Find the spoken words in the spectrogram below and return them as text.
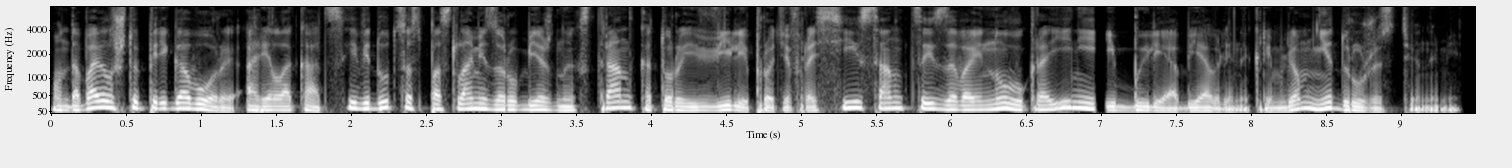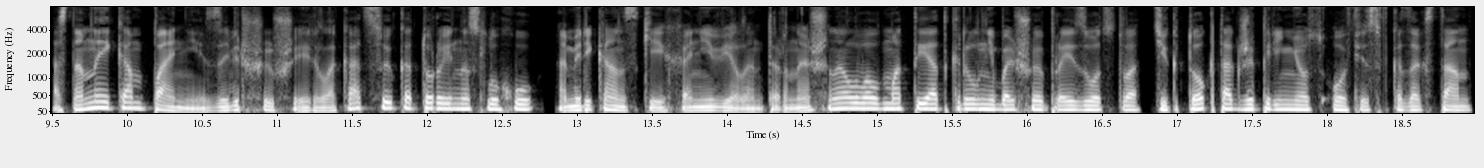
Он добавил, что переговоры о релокации ведутся с послами зарубежных стран, которые ввели против России санкции за войну в Украине и были объявлены Кремлем недружественными. Основные компании, завершившие релокацию, которые на слуху, американский Honeywell International в Алматы открыл небольшое производство, TikTok также перенес офис в Казахстан,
